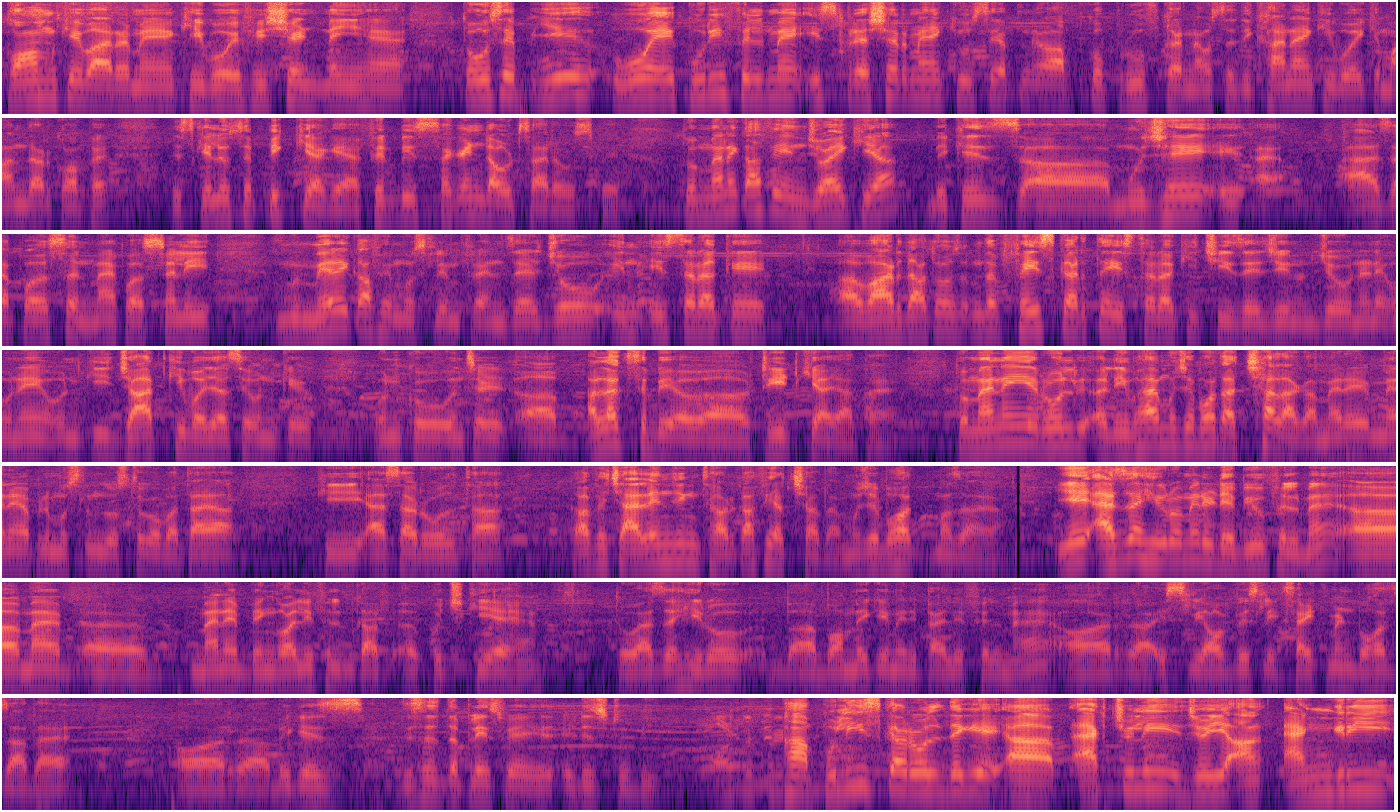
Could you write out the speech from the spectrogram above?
कॉम के बारे में कि वो एफिशिएंट नहीं है। तो उसे, ये, वो एक पूरी फ़िल्म में इस प्रेशर में है कि उसे अपने आप को प्रूव करना है। उसे दिखाना है कि वो एक ईमानदार कॉप है, जिसके लिए उसे पिक किया गया है। फिर भी सेकेंड डाउट्स आ रहे हैं उस पर तो मैंने काफ़ी इन्जॉय किया बिकॉज़ मुझे एज अ पर्सन मैं पर्सनली मेरे काफ़ी मुस्लिम फ्रेंड्स हैं जो इन, इस तरह के वारदातों मतलब फेस करते हैं इस तरह की चीज़ें जिन जो उन्होंने उन्हें उनकी जात की वजह से उनके उनको उनसे अलग से ट्रीट किया जाता है। तो मैंने ये रोल निभाया मुझे बहुत अच्छा लगा। मेरे मैंने अपने मुस्लिम दोस्तों को बताया कि ऐसा रोल था। काफ़ी चैलेंजिंग था और काफ़ी अच्छा था। मुझे बहुत मज़ा आया। ये एज अ हीरो मेरी डेब्यू फ़िल्म है। आ, मैं आ, मैंने बंगाली फ़िल्म का कुछ किए हैं। तो एज अ हीरो बॉम्बे की मेरी पहली फ़िल्म है और इसलिए ऑब्वियसली एक्साइटमेंट बहुत ज़्यादा है। और because this is the place way it is to be हाँ पुलिस का रोल देखिए एक्चुअली uh, जो ये एंग्री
